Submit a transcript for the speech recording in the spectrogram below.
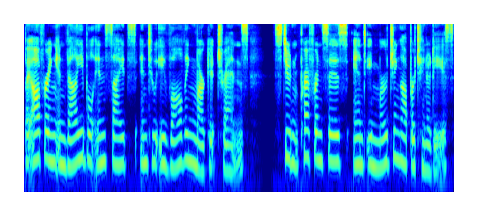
by offering invaluable insights into evolving market trends, student preferences, and emerging opportunities.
